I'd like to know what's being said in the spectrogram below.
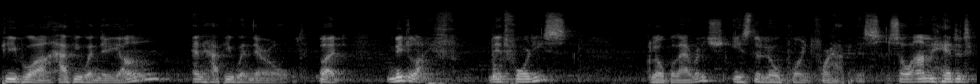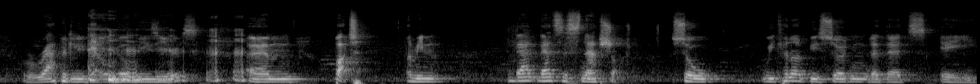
people are happy when they're young and happy when they're old. But midlife, mid 40s, global average is the low point for happiness. So I'm headed rapidly downhill these years. Um, but I mean, that that's a snapshot. So we cannot be certain that that's a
